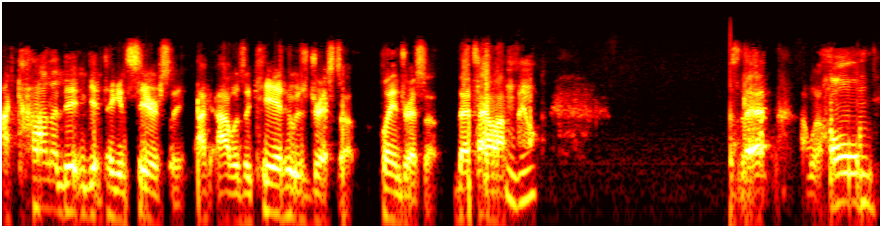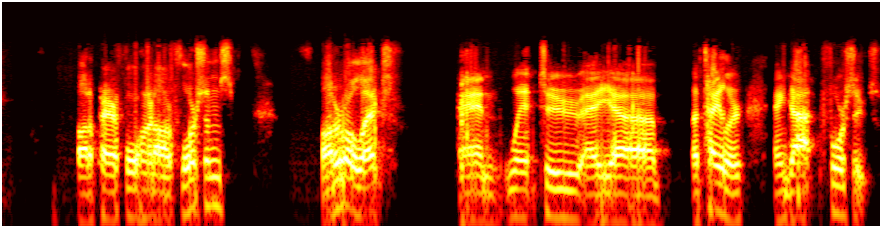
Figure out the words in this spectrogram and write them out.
I kind of didn't get taken seriously. I, I, was a kid who was dressed up, playing dress up. That's how I mm-hmm. felt. That I went home, bought a pair of four hundred dollar Florsheim's, bought a Rolex, and went to a uh, a tailor and got four suits,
